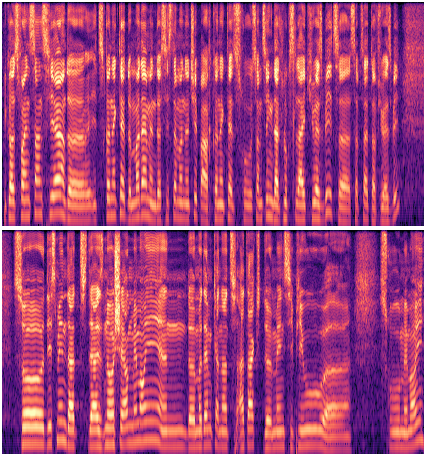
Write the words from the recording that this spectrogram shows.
Because, for instance, here the, it's connected, the modem and the system on a chip are connected through something that looks like USB. It's a subset of USB. So this means that there is no shared memory and the modem cannot attack the main CPU uh, through memory.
